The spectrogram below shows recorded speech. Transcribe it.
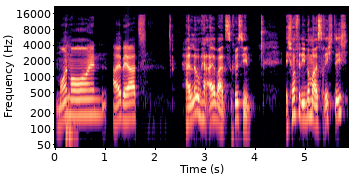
Moin, moin, Albert. Hallo, Herr Alberts, grüß Sie. Ich hoffe, die Nummer ist richtig.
